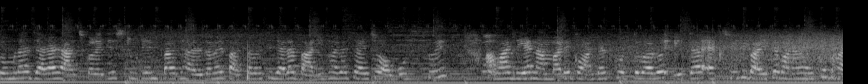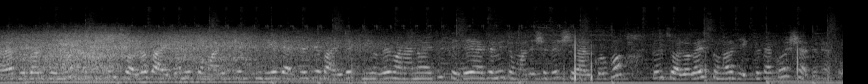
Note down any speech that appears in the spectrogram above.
তোমরা যারা রাজ কলেজের স্টুডেন্ট বা ঝাড়গ্রামের পাশাপাশি যারা বাড়ি ভাড়া চাইছো, অবশ্যই আমার দেওয়া নাম্বারে কন্ট্যাক্ট করতে পারো। এটা অ্যাকচুয়ালি বাড়িটা বানানো হয়েছে ভাড়া দেওয়ার জন্য। তো চলো বাড়িটা আমি তোমাদেরকে ঘুরিয়ে দেখাই যে বাড়িটা কীভাবে বানানো হয়েছে সেটাই আজ আমি তোমাদের সাথে শেয়ার করব। তো চলো গাইজ তোমরা দেখতে থাকো আর সাথে থাকো।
